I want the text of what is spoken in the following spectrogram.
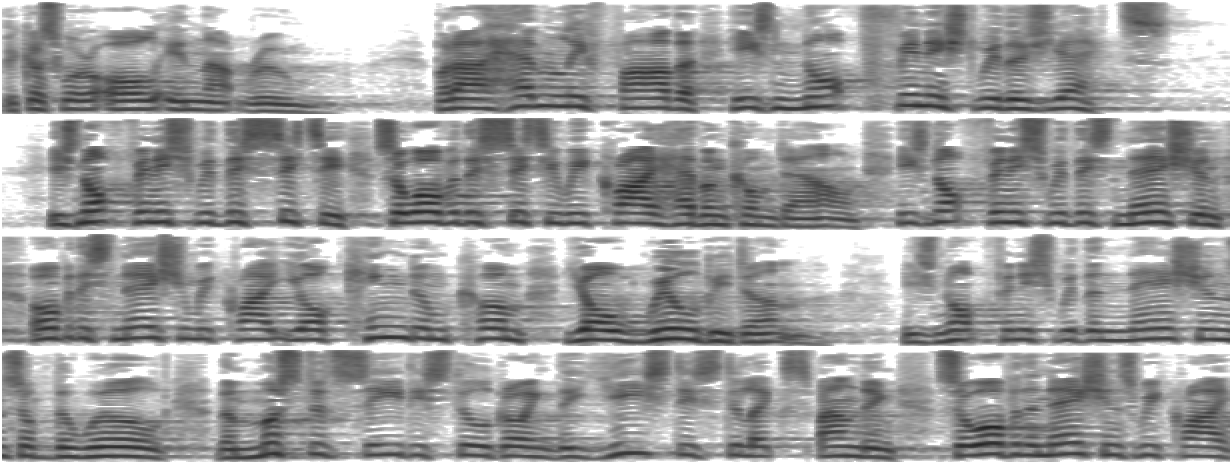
because we're all in that room. But our Heavenly Father, He's not finished with us yet. He's not finished with this city, so over this city we cry, heaven come down. He's not finished with this nation. Over this nation we cry, your kingdom come, your will be done. He's not finished with the nations of the world. The mustard seed is still growing. The yeast is still expanding. So over the nations we cry,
